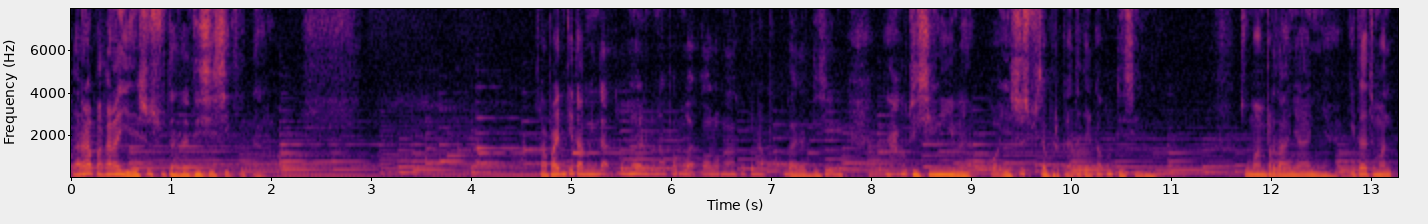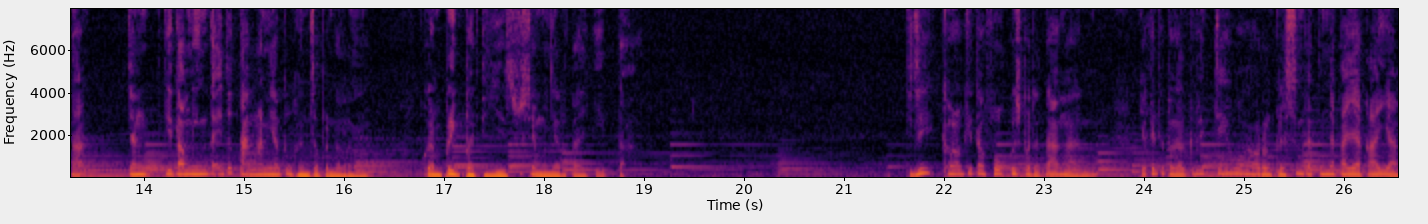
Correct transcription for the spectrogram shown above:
Karena apa? Karena Yesus sudah ada di sisi kita. Ngapain kita minta Tuhan kenapa nggak tolong aku kenapa aku nggak ada di sini? Aku di sini nak. Kok Yesus bisa berkata kita aku di sini. Cuman pertanyaannya kita cuman tak yang kita minta itu tangannya Tuhan sebenarnya bukan pribadi Yesus yang menyertai kita. Jadi kalau kita fokus pada tangan ya kita bakal kecewa. Orang Kristen katanya kaya kaya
